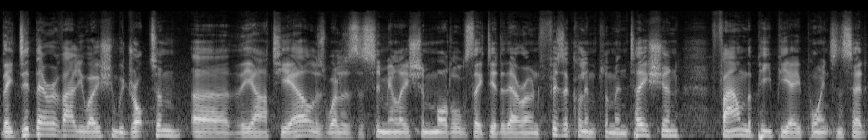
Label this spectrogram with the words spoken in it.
They did their evaluation. We dropped them uh, the RTL as well as the simulation models. They did their own physical implementation, found the PPA points and said,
